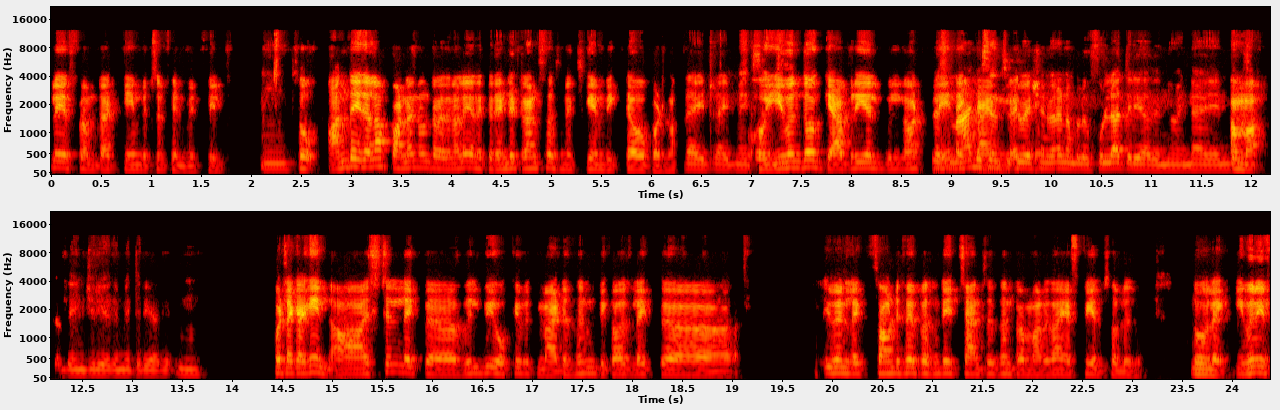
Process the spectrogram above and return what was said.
players from that game itself in midfield so அந்த இதெல்லாம் பண்ணணுன்றதுனால எனக்கு ரெண்டு ட்ரான்ஸ்ஃபர்ஸ் நெக்ஸ்ட் கேம் வீக் தேவைப்படலாம் right right max so even though Gabriel will not play Maddison situation வேற நம்மளுக்கு ஃபுல்லா தெரியாது இன்னும் என்ன ஆமா. இன்ஜுரி எதுவுமே தெரியாது ம் But like again, uh, still like uh, will be okay with Madison because like uh, even like 75 percentage chances ன்ற மாதிரி தான் FPL சொல்லுது. Mm. like even if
